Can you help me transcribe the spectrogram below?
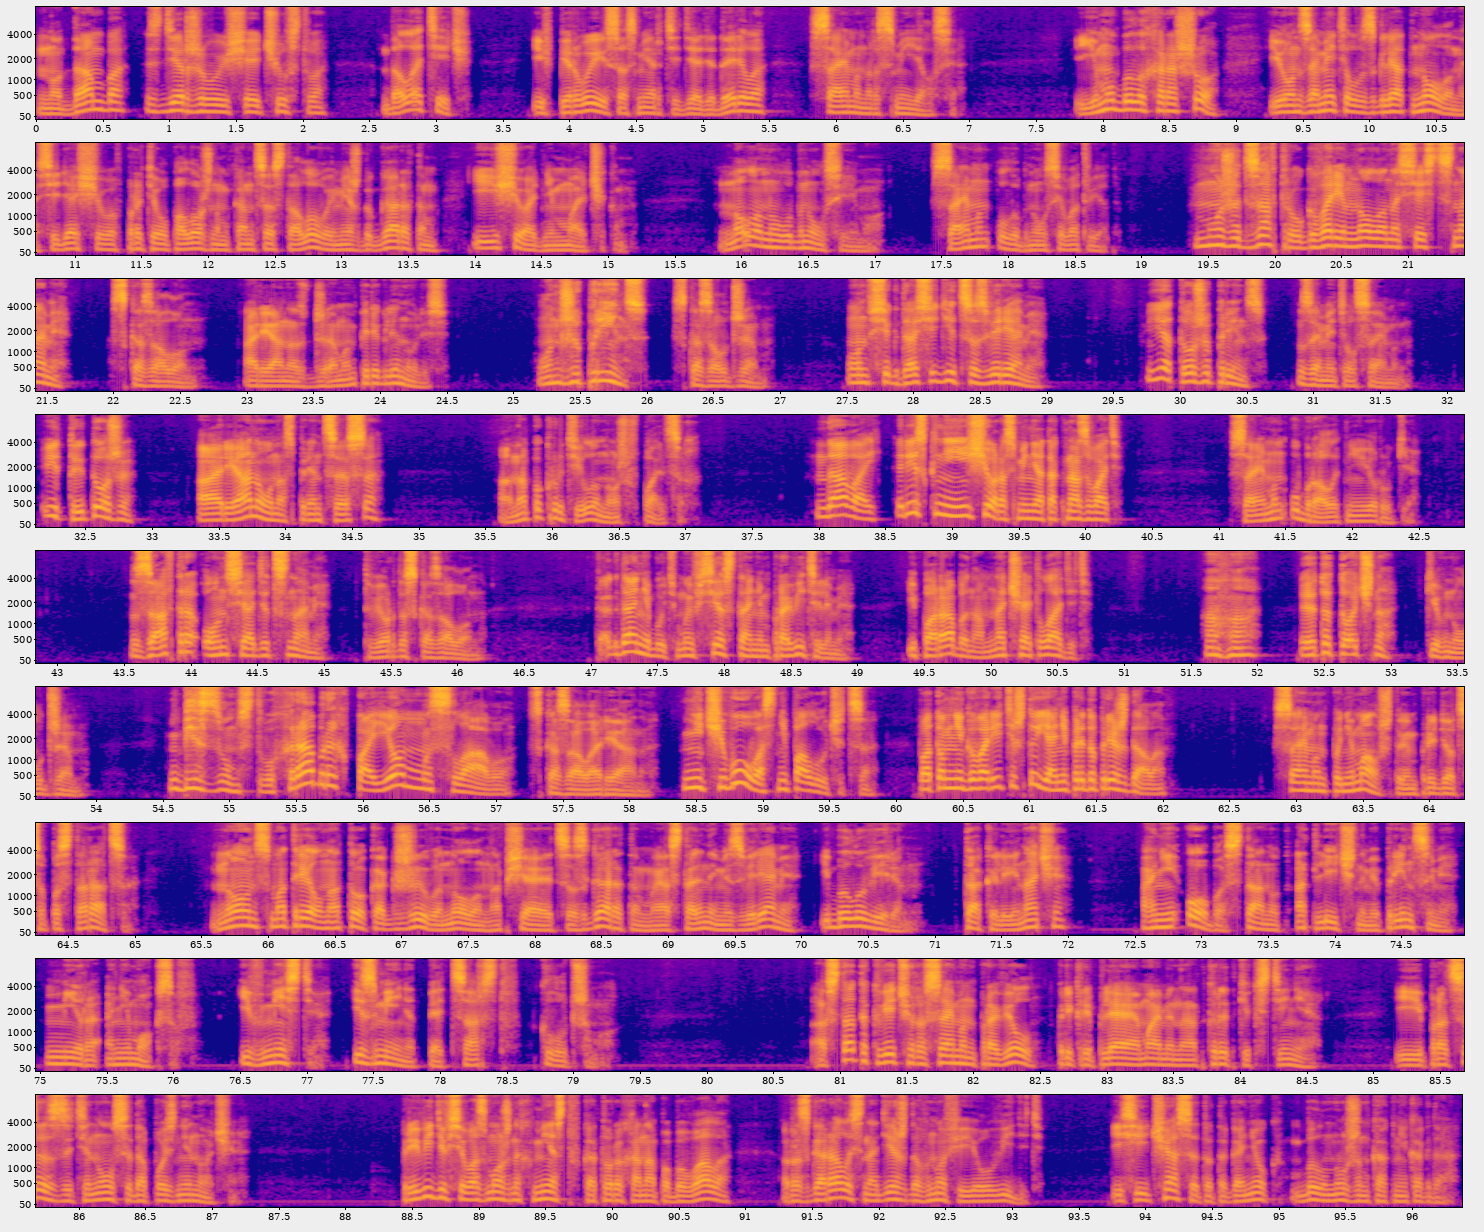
Но дамба, сдерживающая чувства, дала течь, и впервые со смерти дяди Дэрила Саймон рассмеялся. Ему было хорошо, и он заметил взгляд Нолана, сидящего в противоположном конце столовой между Гарретом и еще одним мальчиком. Нолан улыбнулся ему. Саймон улыбнулся в ответ. «Может, завтра уговорим Нолана сесть с нами?» — сказал он. Ариана с Джемом переглянулись. «Он же принц», — сказал Джем. «Он всегда сидит со зверями». «Я тоже принц», — заметил Саймон. «И ты тоже. А Ариана у нас принцесса». Она покрутила нож в пальцах. «Давай, рискни еще раз меня так назвать». Саймон убрал от нее руки. «Завтра он сядет с нами», — твердо сказал он. «Когда-нибудь мы все станем правителями, и пора бы нам начать ладить». «Ага, это точно», — кивнул Джем. «Безумству храбрых поем мы славу», — сказала Ариана. «Ничего у вас не получится. Потом не говорите, что я не предупреждала». Саймон понимал, что им придется постараться. Но он смотрел на то, как живо Нолан общается с Гарретом и остальными зверями, и был уверен, так или иначе, они оба станут отличными принцами мира анимоксов и вместе изменят пять царств к лучшему. Остаток вечера Саймон провел, прикрепляя мамины открытки к стене, и процесс затянулся до поздней ночи. При виде всевозможных мест, в которых она побывала, разгоралась надежда вновь ее увидеть. И сейчас этот огонек был нужен как никогда.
